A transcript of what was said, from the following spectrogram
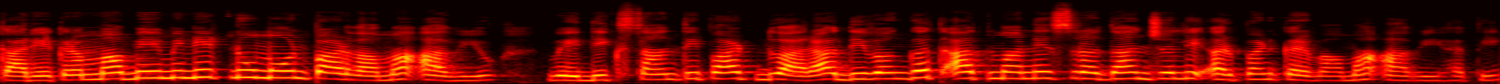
કાર્યક્રમમાં બે મિનિટનું મૌન પાળવામાં આવ્યું. વૈદિક શાંતિપાઠ દ્વારા દિવંગત આત્માને શ્રદ્ધાંજલિ અર્પણ કરવામાં આવી હતી.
